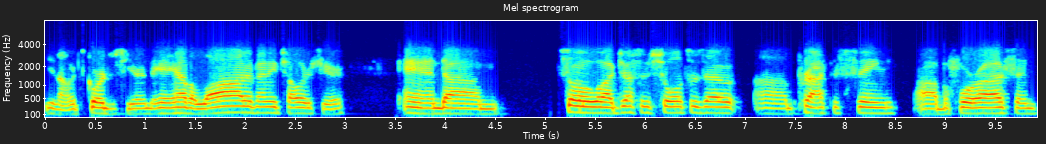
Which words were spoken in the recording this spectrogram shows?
you know, it's gorgeous here, and they have a lot of NHLers here. And um, so uh, Justin Schultz was out um, practicing uh, before us, and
